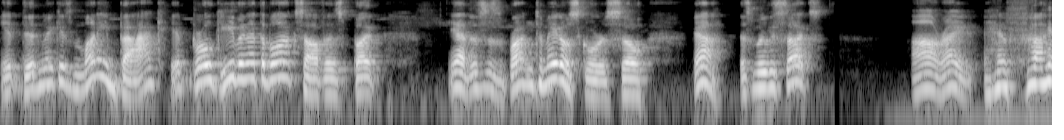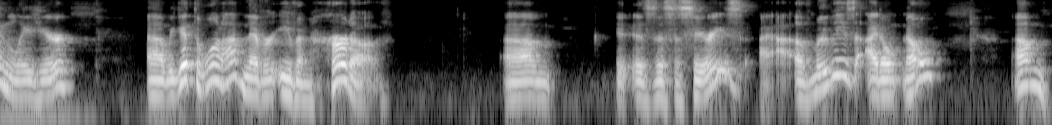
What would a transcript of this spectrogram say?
It did make his money back. It broke even at the box office, but yeah, this is Rotten Tomato scores. So, yeah, this movie sucks. All right, and finally here, uh, we get the one I've never even heard of. Um, is this a series of movies? I don't know. Um,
